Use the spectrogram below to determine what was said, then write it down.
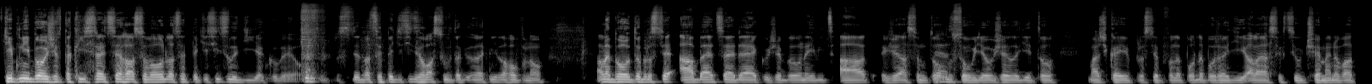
vtipný bylo, že v takové sračce hlasovalo 25 tisíc lidí, jakoby, jo. Prostě 25 tisíc hlasů, tak, takový hovno. Ale bylo to prostě A, B, C, D, jakože bylo nejvíc A, takže já jsem to Jasně. usoudil, že lidi to mačkají prostě podle, podle pořadí, ale já se chci určitě jmenovat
